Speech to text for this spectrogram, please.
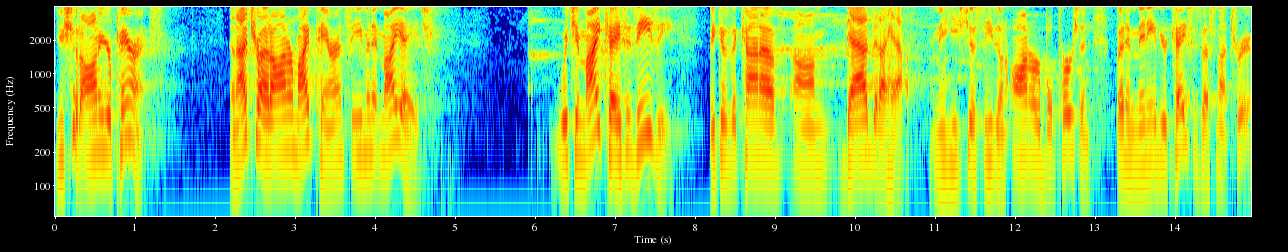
you should honor your parents. And I try to honor my parents even at my age, which in my case is easy because the kind of um, dad that I have. I mean, he's just, he's an honorable person. But in many of your cases, that's not true.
